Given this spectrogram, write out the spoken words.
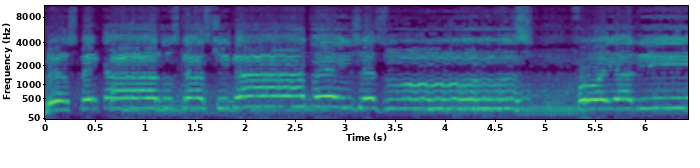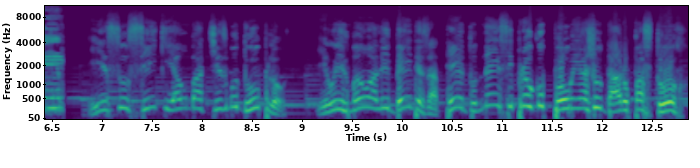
meus pecados castigados em Jesus. Foi ali. Isso sim que é um batismo duplo. E o irmão ali bem desatento nem se preocupou em ajudar o pastor.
